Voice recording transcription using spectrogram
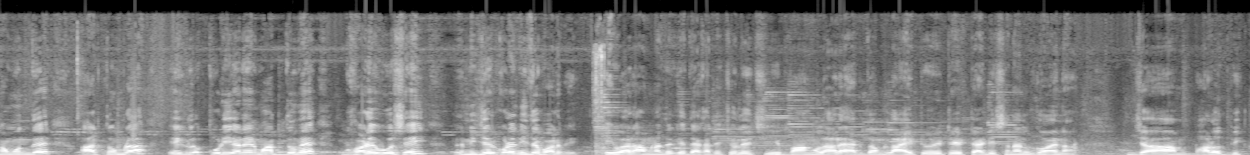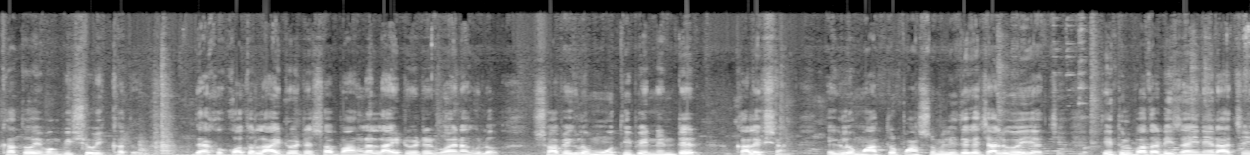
সম্বন্ধে। আর তোমরা এগুলো কোরিয়ানের মাধ্যমে ঘরে বসেই নিজের করে নিতে পারবে। এবার আপনাদেরকে দেখাতে চলেছি বাংলার একদম লাইট ওয়েটের ট্র্যাডিশনাল গয়না, যা ভারত বিখ্যাত এবং বিশ্ববিখ্যাত দেখো কত লাইট ওয়েটের সব বাংলা লাইট ওয়েটের গয়নাগুলো, সব এগুলো মতি পেন্ডেন্টের কালেকশান এগুলো মাত্র পাঁচশো মিলি থেকে চালু হয়ে যাচ্ছে। তেঁতুল পাতা ডিজাইনের আছে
